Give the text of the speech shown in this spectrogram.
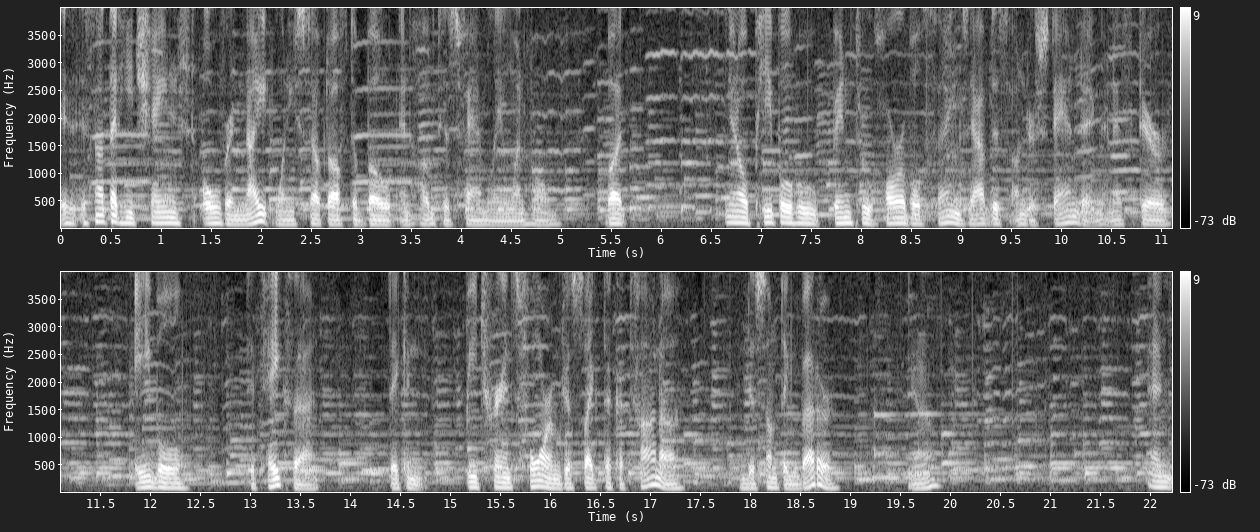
it, it's not that he changed overnight when he stepped off the boat and hugged his family and went home, but you know, people who've been through horrible things have this understanding, and if they're able to take that, they can be transformed just like the katana into something better, you know? And,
